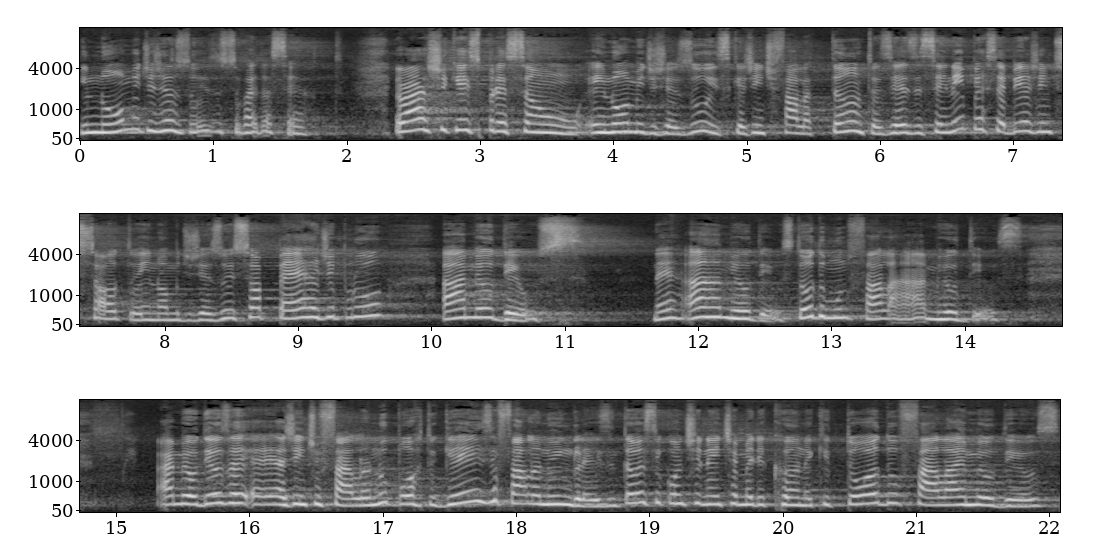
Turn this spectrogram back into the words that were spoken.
Em nome de Jesus isso vai dar certo. Eu acho que a expressão em nome de Jesus, que a gente fala tanto, às vezes sem nem perceber a gente solta em nome de Jesus, só perde para o ah, meu Deus. Né? Ah, meu Deus. Todo mundo fala ah, meu Deus. Ah, meu Deus, a, gente fala no português e fala no inglês. Então, esse continente americano aqui todo fala, ai meu Deus.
